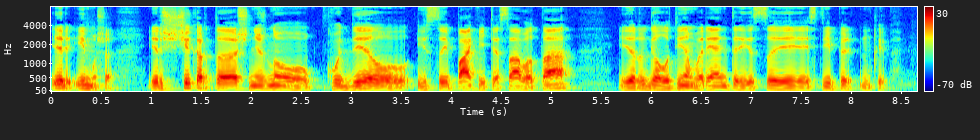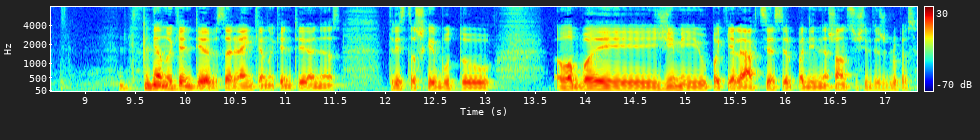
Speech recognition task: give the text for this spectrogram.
ir įmuša. Ir šį kartą aš nežinau, kodėl jisai pakeitė savo tą ir galutiniam variantė jisai stipriai, nu kaip, nenukentėjo, visa Lenkija nukentėjo, nes trys taškai būtų uh, labai žymiai jų pakėlė akcijas ir padidinė šansų išėti iš grupės.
